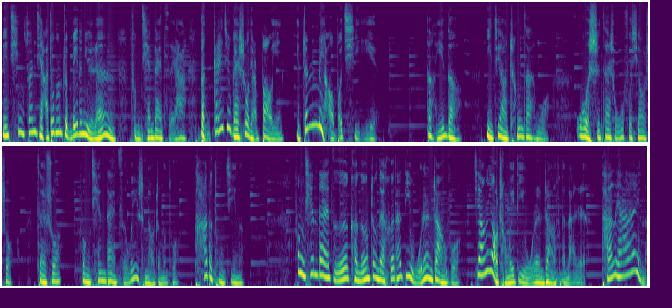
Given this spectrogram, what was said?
连氰酸钾都能准备的女人。奉千代子呀，本该就该受点报应。你真了不起！等一等，你这样称赞我，我实在是无福消受。再说，奉千代子为什么要这么做？她的动机呢？奉千代子可能正在和她第五任丈夫，将要成为第五任丈夫的男人。谈恋爱呢？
